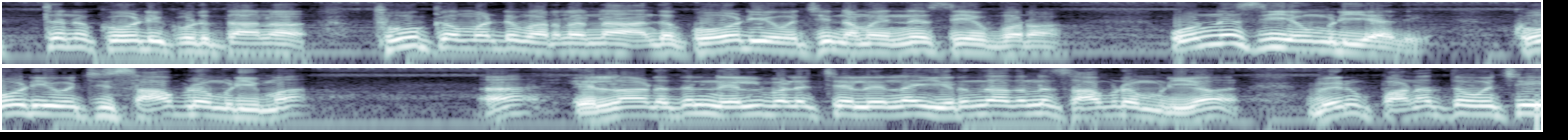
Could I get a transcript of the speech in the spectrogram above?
எத்தனை கோடி கொடுத்தாலும் தூக்கம் மட்டும் வரலன்னா அந்த கோடியை வச்சு நம்ம என்ன செய்ய போறோம்? ஒன்றும் செய்ய முடியாது. கோடியை வச்சு சாப்பிட முடியுமா? எல்லா இடத்துலயும் நெல் விளைச்சல் எல்லாம் இருந்தால் தானே சாப்பிட முடியும். வெறும் பணத்தை வச்சு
